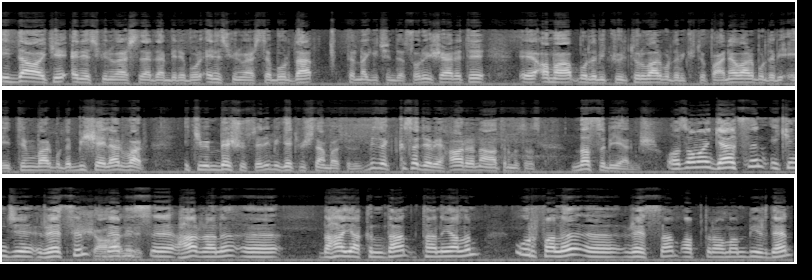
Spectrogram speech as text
İddia o ki en eski üniversitelerden biri bu. En eski üniversite burada. Tırnak içinde soru işareti. Ee, ama burada bir kültür var, burada bir kütüphane var, burada bir eğitim var, burada bir şeyler var. 2500 senelik bir geçmişten bahsediyoruz. Bize kısaca bir Harran'ı anlatır mısınız? Nasıl bir yermiş? O zaman gelsin ikinci resim Şahane ve biz resim. e, Harran'ı e, daha yakından tanıyalım. Urfalı e, ressam Abdurrahman Birden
